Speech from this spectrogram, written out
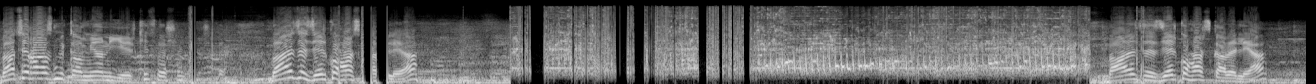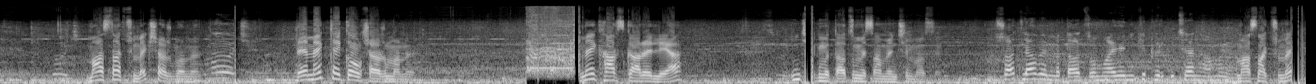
Բացի Ռազմիկ Ամյանի երկից ոչ մի չկա։ Բայց այս երկու հարց կարելի է, հա։ Բայց այս երկու հարց կարելի է, հա։ Ոչ։ Մասնակցում եք շարժմանը։ Ոչ։ Դեմ եք թե կողմ շարժմանը։ Մեկ հարց կարելի է, հա։ Ինչ եք մտածում այս ամեն ինչի մասին։ Շատ լավ եմ մտածում հայրենիքի փրկության համար։ Մասնակցում եք։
